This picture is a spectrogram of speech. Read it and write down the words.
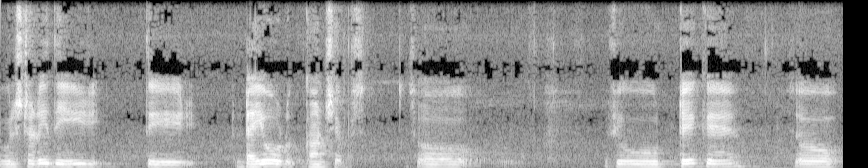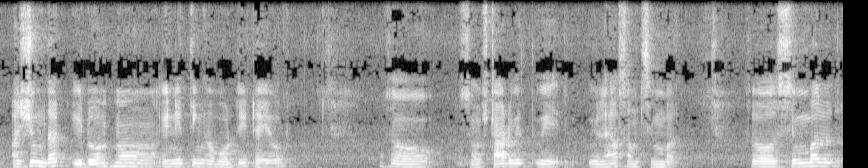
we will study the the diode concepts. So if you take a so assume that you don't know anything about the diode. So so start with we will have some symbol. So symbol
